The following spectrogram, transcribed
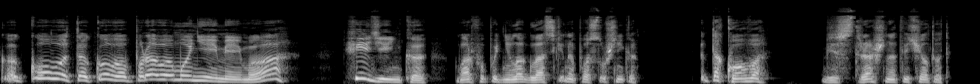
Какого такого права мы не имеем, а? Феденька! — Марфа подняла глазки на послушника. — Такого! — бесстрашно отвечал тот.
